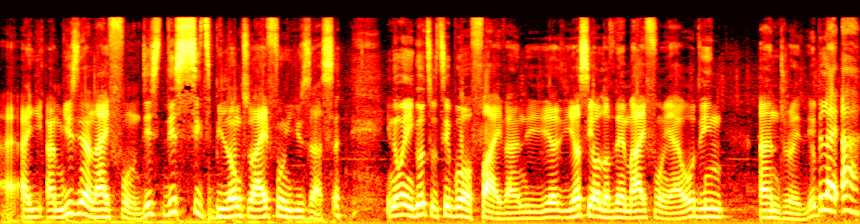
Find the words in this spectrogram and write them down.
I, am using an iPhone. This this seat belongs to iPhone users. you know when you go to table of five and you, you see all of them iPhone, you're holding Android. You'll be like, ah,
